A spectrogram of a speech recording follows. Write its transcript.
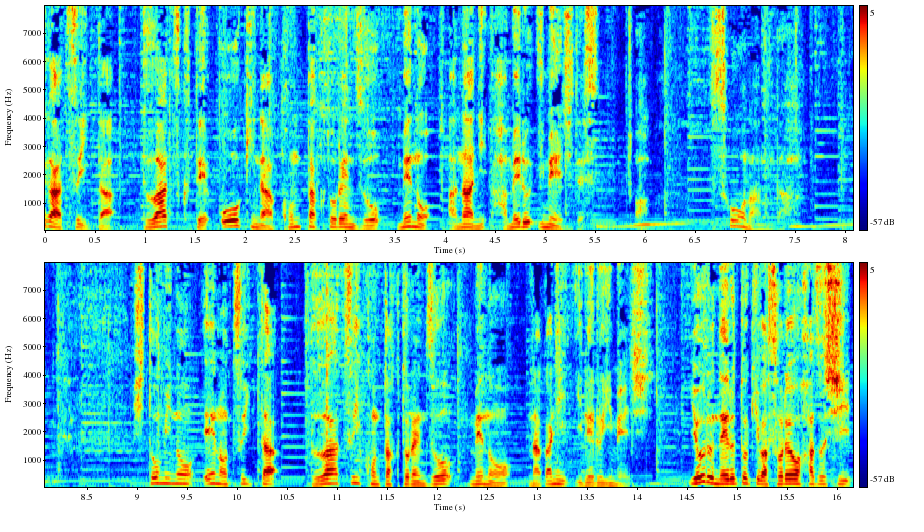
がついた分厚くて大きなコンタクトレンズを目の穴にはめるイメージです。あそうなんだ。瞳の絵のついた分厚いコンタクトレンズを目の中に入れるイメージ。夜寝るときはそれを外し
